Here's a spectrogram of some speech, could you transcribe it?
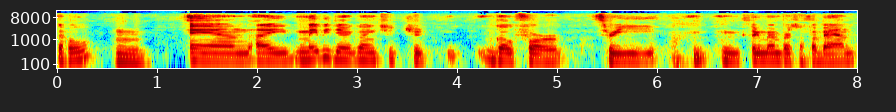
the Who, and I maybe they're going to to go for three mm, three members of a band.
